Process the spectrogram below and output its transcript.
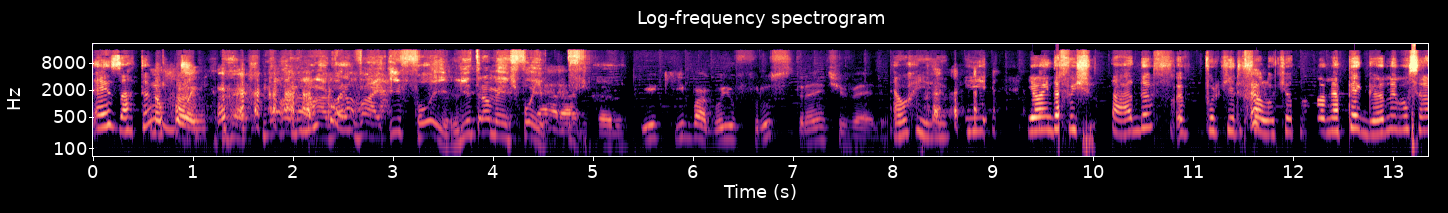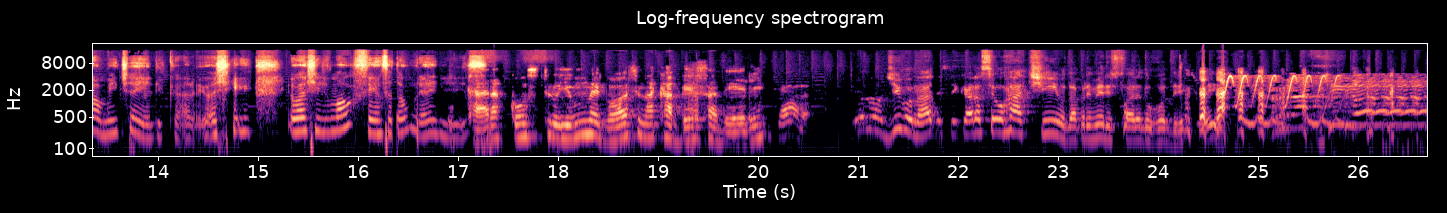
É exatamente. Não foi. Não, não, agora vai. E foi, literalmente foi. Caralho, velho. E que bagulho frustrante, velho. É horrível. E eu ainda fui chutada porque ele falou que eu tava me apegando emocionalmente a ele, cara. Eu achei, eu achei de uma ofensa tão grande O isso. cara construiu um negócio na cabeça dele. Cara, eu não digo nada, esse cara é ser o ratinho da primeira história do Rodrigo. aí.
